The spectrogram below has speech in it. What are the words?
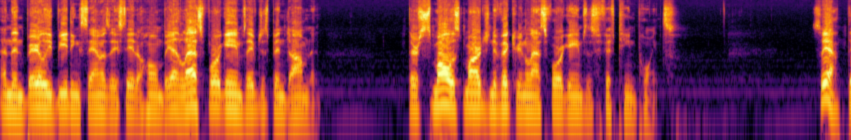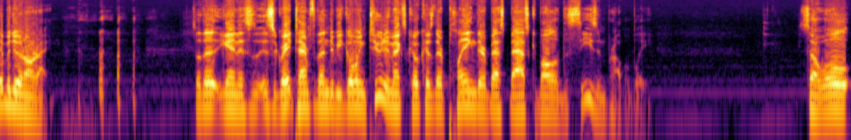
and then barely beating San Jose State at home. But yeah, the last four games they've just been dominant. Their smallest margin of victory in the last four games is 15 points. So yeah, they've been doing all right. So the, again, it's, it's a great time for them to be going to New Mexico because they're playing their best basketball of the season, probably. So we'll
